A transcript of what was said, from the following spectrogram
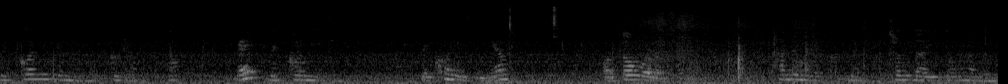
메커니즘은 못 그려. 네? 메커니즘. 메커니즘이요? 어떤 거를? 하는 메커- 전자 이동하는 거.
